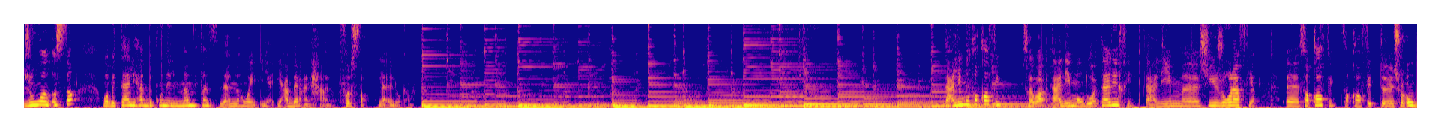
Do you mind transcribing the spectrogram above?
جوا القصة وبالتالي هذا بيكون المنفذ لإنه هو يعبر عن حاله. فرصة له كمان. تعليم ثقافي سواء تعليم موضوع تاريخي تعليم آه، شيء جغرافيا آه، ثقافة ثقافة شعوب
